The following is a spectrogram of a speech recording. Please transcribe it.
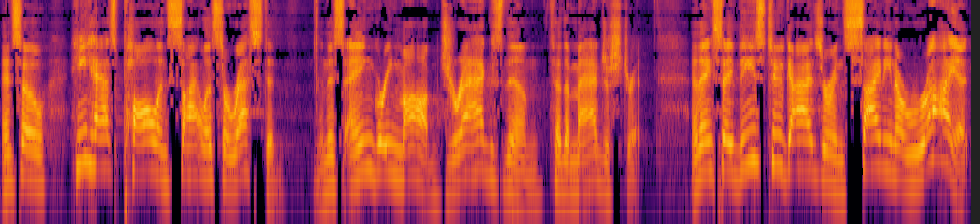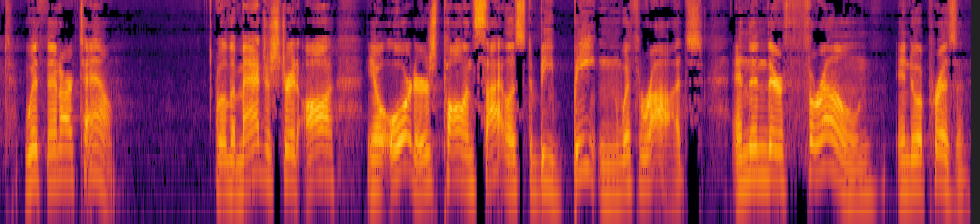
And so he has Paul and Silas arrested. And this angry mob drags them to the magistrate. And they say, These two guys are inciting a riot within our town. Well, the magistrate you know, orders Paul and Silas to be beaten with rods, and then they're thrown into a prison.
